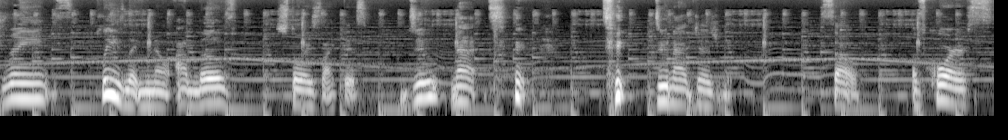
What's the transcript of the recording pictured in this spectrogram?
drinks. Please let me know. I love stories like this. Do not do not judge me. So, of course,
